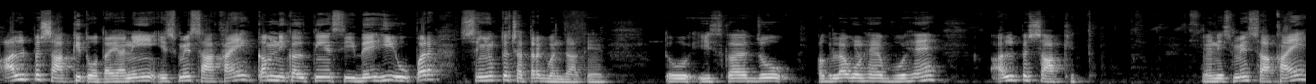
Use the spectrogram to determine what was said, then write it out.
अल्प शाखित होता है, यानी इसमें शाखाएँ कम निकलती हैं, सीधे ही ऊपर संयुक्त छत्रक बन जाते हैं। तो इसका जो अगला गुण है, वो है अल्प शाखित यानी इसमें शाखाएँ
